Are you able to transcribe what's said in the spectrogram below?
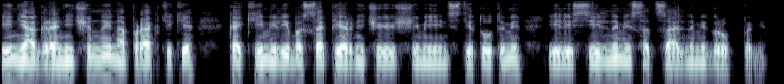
и не ограниченный на практике какими-либо соперничающими институтами или сильными социальными группами.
